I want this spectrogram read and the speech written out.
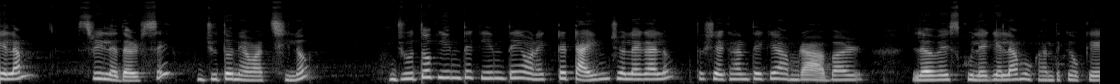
গেলাম শ্রী লেদার্সে জুতো নেওয়ার ছিল। জুতো কিনতে কিনতেই অনেকটা টাইম চলে গেল। তো সেখান থেকে আমরা আবার লাভে স্কুলে গেলাম। ওখান থেকে ওকে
